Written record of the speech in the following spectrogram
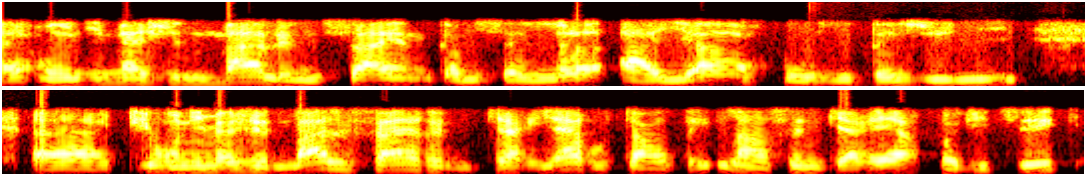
Euh, on imagine mal une scène comme celle-là ailleurs qu'aux États-Unis. Euh, puis on imagine mal faire une carrière ou tenter de lancer une carrière politique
